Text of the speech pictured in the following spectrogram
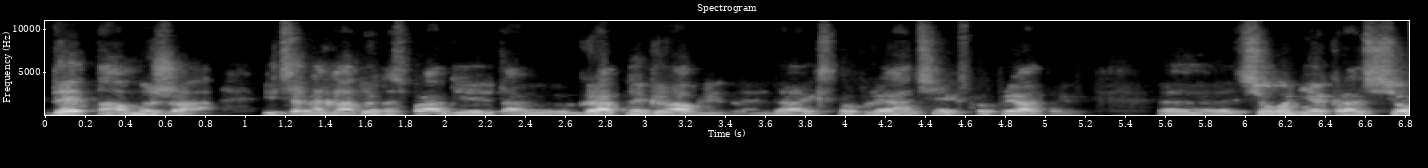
Де та межа? І це нагадує насправді там граб не граблене, да? експропріація експропріаторів. Е, сьогодні якраз 7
